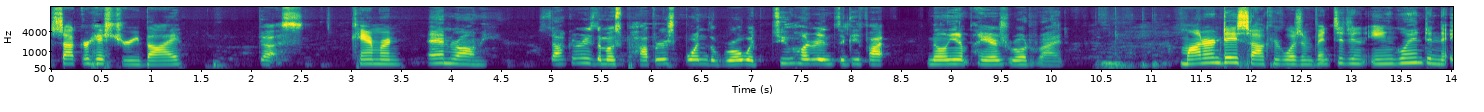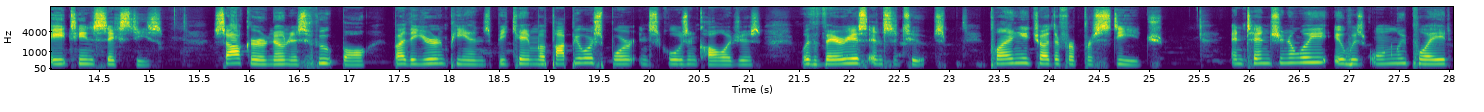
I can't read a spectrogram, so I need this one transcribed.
Soccer History by Gus. Cameron. and Rami. Soccer is the most popular sport in the world with 265 million players worldwide. Modern day soccer was invented in England in the 1860s. Soccer, known as football by the Europeans, became a popular sport in schools and colleges, with various institutes playing each other for prestige. Intentionally, it was only played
